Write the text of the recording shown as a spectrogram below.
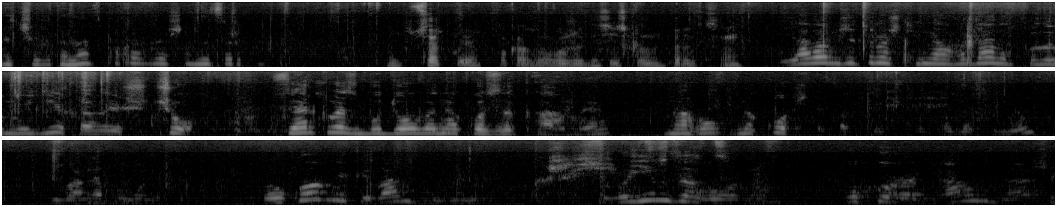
А чого ти нас показуєш, а не церкву? Церкву я показував вже 10 хвилин перед цим. Я вам вже трошки нагадала, коли ми їхали, що церква збудована козаками на, гу- на кошти фактично козаків Івана Богуна. Полковник Іван Богун своїм загоном охороняв наше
